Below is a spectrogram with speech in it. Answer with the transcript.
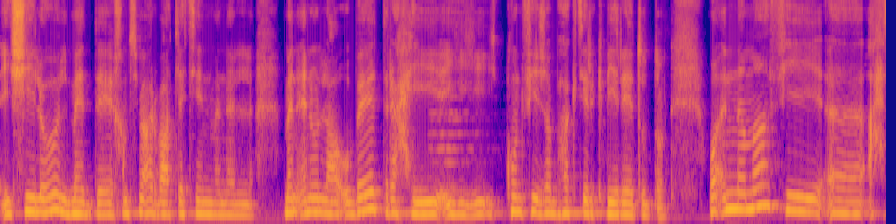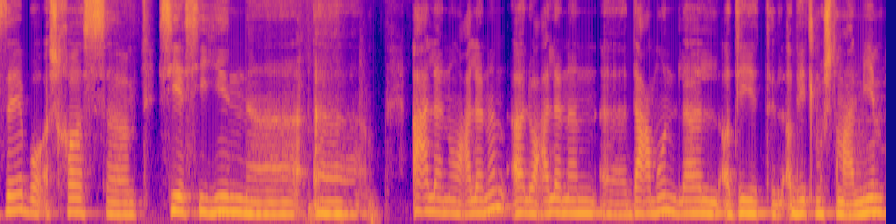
يشيلوا المادة 534 من من قانون العقوبات رح يكون في جبهة كتير كبيرة ضدهم. وإنما في أحزاب وأشخاص سياسيين أعلنوا علنا قالوا علنا آه، دعمهم للقضية قضية المجتمع الميم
